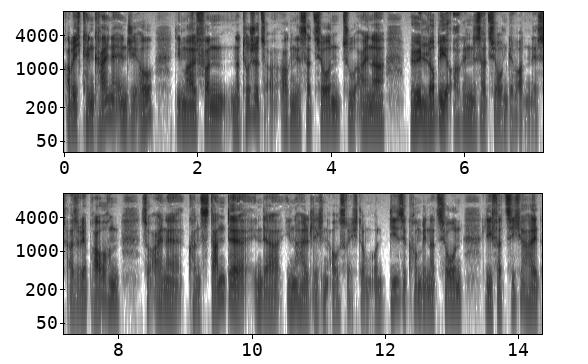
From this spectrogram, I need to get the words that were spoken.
Aber ich kenne keine NGO, die mal von Naturschutzorganisation zu einer Öllobbyorganisation geworden ist. Also wir brauchen so eine Konstante in der inhaltlichen Ausrichtung. Und diese Kombination liefert Sicherheit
